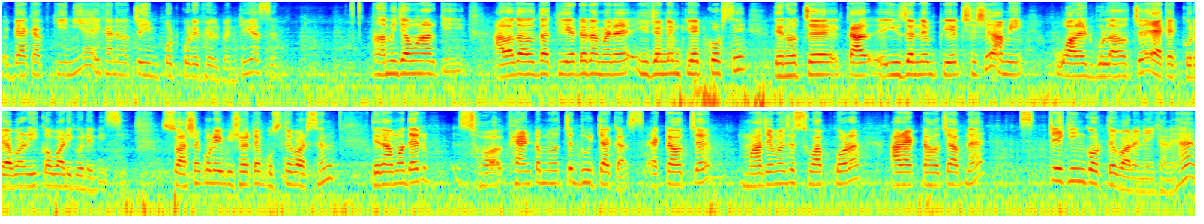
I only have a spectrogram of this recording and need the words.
ওই ব্যাকআপ কি নিয়ে এখানে হচ্ছে ইম্পোর্ট করে ফেলবেন, ঠিক আছে? আমি যেমন আর কি আলাদা আলাদা ক্রিয়েট ডাটা মানে ইউজার নেম ক্রিয়েট করছি দেন হচ্ছে ইউজার নেম ক্রিয়েট শেষে আমি ওয়ালেটগুলো হচ্ছে এক এক করে আবার রিকভারি করে নিছি। সো আশা করি এই বিষয়টা বুঝতে পারছেন। দেন আমাদের ফ্যান্টমে হচ্ছে দুইটা কাজ। একটা হচ্ছে মাঝে মাঝে সোয়াপ করা আর একটা হচ্ছে আপনার স্টেকিং করতে পারেন এইখানে হ্যাঁ?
